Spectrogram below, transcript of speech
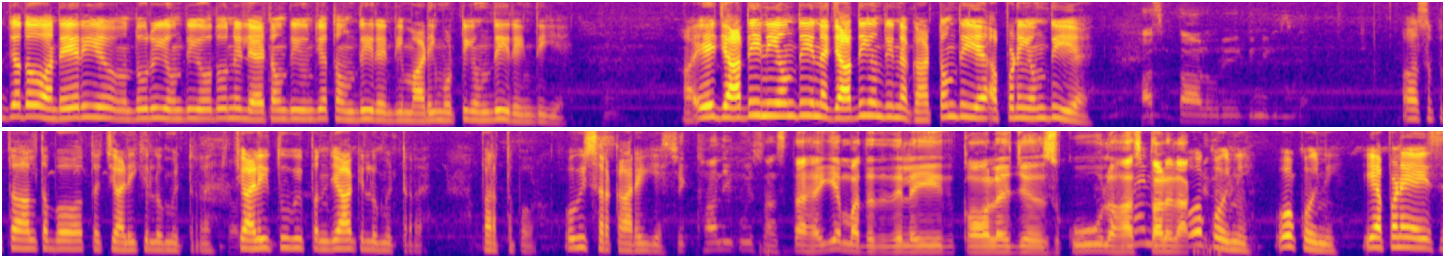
ਜਦੋਂ ਹਨੇਰੀ ਦੂਰੀ ਆਉਂਦੀ ਉਦੋਂ ਨਹੀਂ ਲਾਈਟ ਆਉਂਦੀ ਉਂਝ ਤਾਂ ਆਉਂਦੀ ਰਹਿੰਦੀ ਮਾੜੀ ਮੋਟੀ ਆਉਂਦੀ ਰਹਿੰਦੀ ਹੈ। ਹਾਂ ਇਹ ਜ਼ਿਆਦੀ ਨਹੀਂ ਆਉਂਦੀ ਨਾ ਜ਼ਿਆਦੀ ਹੁੰਦੀ ਨਾ ਘੱਟ ਹੁੰਦੀ ਹੈ ਆਪਣੀ ਆਉਂਦੀ ਹੈ। ਹਸਪਤਾਲ ਉਰੇ ਕਿੰਨੀ ਕੁ ਦੂਰ ਹੈ? ਹਸਪਤਾਲ ਤਾਂ ਬਹੁਤ 40 ਕਿਲੋਮੀਟਰ ਹੈ 40 ਤੋਂ ਵੀ 50 ਕਿਲੋਮੀਟਰ ਹੈ। ਭਰਤਪੁਰ ਉਹ ਵੀ ਸਰਕਾਰੀ ਹੈ। ਸਿੱਖਾਂ ਦੀ ਕੋਈ ਸੰਸਥਾ ਹੈਗੀ ਆ ਮਦਦ ਦੇ ਲਈ ਕਾਲਜ ਸਕੂਲ ਹਸਪਤਾਲ ਉਹ ਇਲਾਕੇ ਕੋਈ ਨਹੀਂ ਉਹ ਕੋਈ ਨਹੀਂ ਇਹ ਆਪਣੇ ਇਸ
